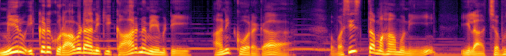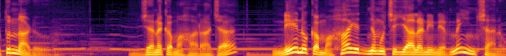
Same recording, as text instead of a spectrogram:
మీరు ఇక్కడకు రావడానికి కారణమేమిటి అని కోరగా వశిష్ఠ మహాముని ఇలా చెబుతున్నాడు. జనక మహారాజా నేనొక మహాయజ్ఞము చెయ్యాలని నిర్ణయించాను.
